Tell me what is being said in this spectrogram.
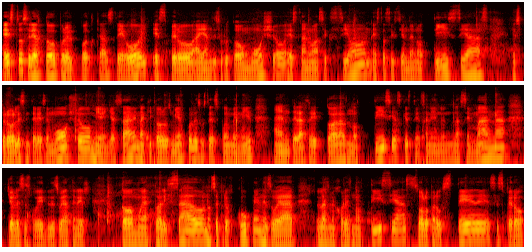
Esto sería todo por el podcast de hoy. Espero hayan disfrutado mucho esta nueva sección, esta sección de noticias. Espero les interese mucho. Miren, ya saben, aquí todos los miércoles ustedes pueden venir a enterarse de todas las noticias que estén saliendo en la semana. Yo les voy, les voy a tener todo muy actualizado. No se preocupen, les voy a dar las mejores noticias solo para ustedes. Espero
